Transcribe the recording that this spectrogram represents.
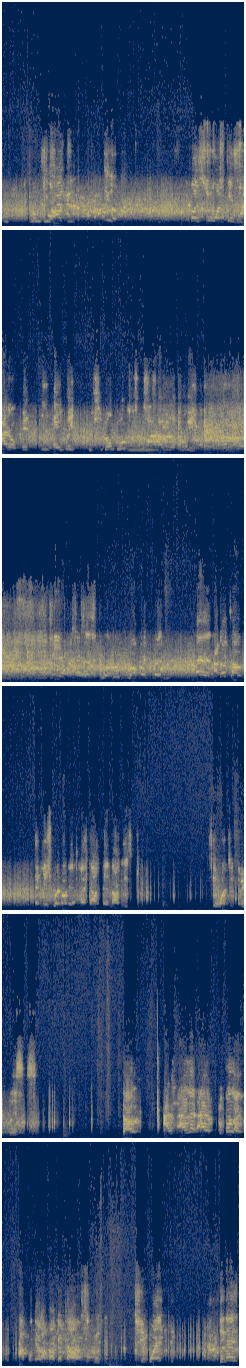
will, will, will have you. You know, because she wants things out of it in her way. If she don't go, she's having a way. Let me tell you, she, she said going to appointment, and at the kids were not there. I found her not listening. She went to three places. Now, I, I, let, I pretend like I forget about the car situation. She went, the next,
